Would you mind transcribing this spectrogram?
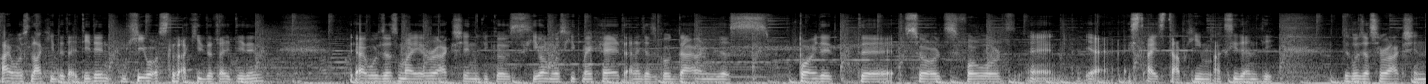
I was lucky that I didn't, and he was lucky that I didn't. That was just my reaction because he almost hit my head and I just go down and just pointed the swords forward and yeah, I, I stabbed him accidentally. It was just a reaction.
